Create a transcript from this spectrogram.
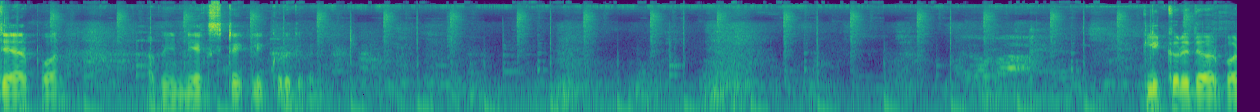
দেওয়ার পর আপনি নেক্সটে ক্লিক করে দেবেন। ক্লিক করে দেওয়ার পর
